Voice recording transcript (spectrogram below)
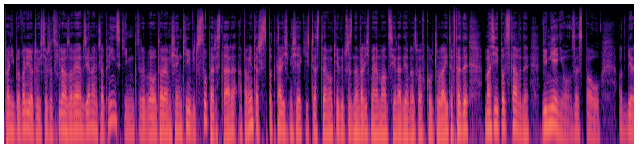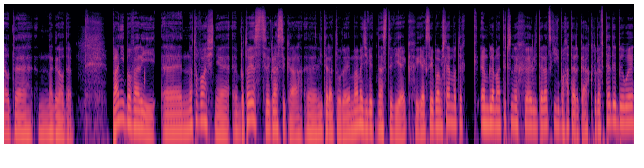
pani Bowari oczywiście, przed chwilą rozmawiałem z Janem Czaplińskim, który był autorem Sienkiewicz Superstar, a pamiętasz, spotkaliśmy się jakiś czas temu, kiedy przyznawaliśmy emocje Radia Wrocław Kultura i to wtedy Maciej Podstawny w imieniu zespołu odbierał tę nagrodę. Pani Bovary, e, no to właśnie, bo to jest klasyka e, literatury. Mamy XIX wiek. Jak sobie pomyślałem o tych emblematycznych e, literackich bohaterkach, które wtedy były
